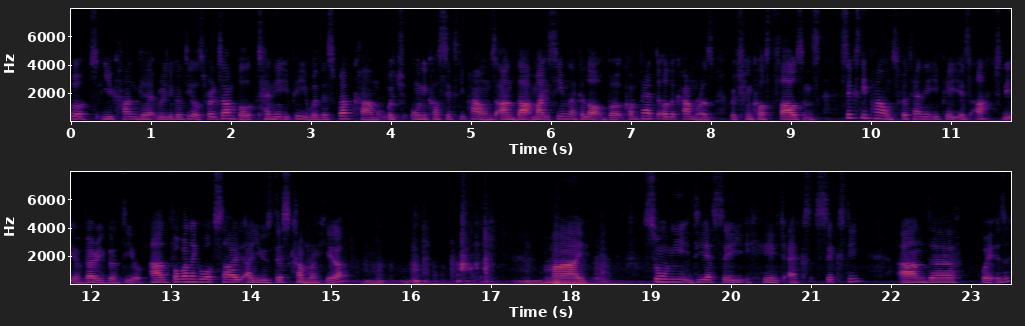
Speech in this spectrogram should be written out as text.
but you can get really good deals. For example, 1080p with this webcam, which only costs £60, and that might seem like a lot, but compared to other cameras, which can cost thousands, £60 for 1080p is actually a very good deal. And for when I go outside, I use this camera here. My Sony DSC HX60 and uh, wait is it?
